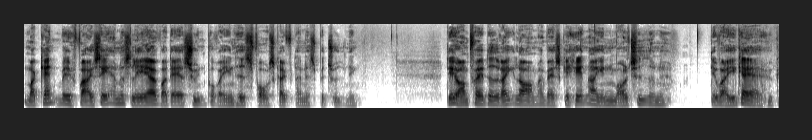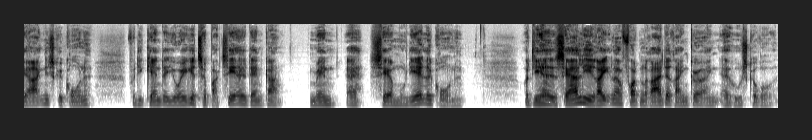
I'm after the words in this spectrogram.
markant ved farisæernes lære var deres syn på renhedsforskrifternes betydning. Det omfattede regler om at vaske hænder inden måltiderne. Det var ikke af hygiejniske grunde, for de kendte jo ikke til bakterier dengang, men af ceremonielle grunde. Og de havde særlige regler for den rette rengøring af huskerådet.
